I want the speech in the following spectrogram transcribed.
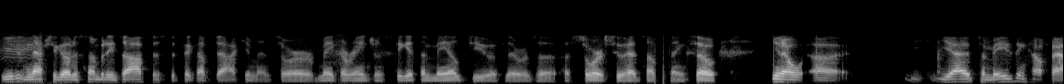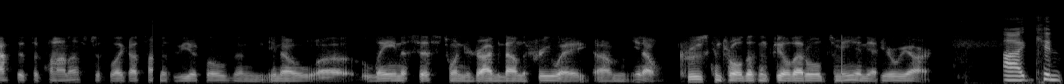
you didn't have to go to somebody's office to pick up documents or make arrangements to get them mailed to you if there was a, a source who had something. So, you know, uh, yeah, it's amazing how fast it's upon us, just like autonomous vehicles and you know uh, lane assist when you're driving down the freeway. Um, you know, cruise control doesn't feel that old to me, and yet here we are. Uh, can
